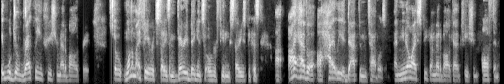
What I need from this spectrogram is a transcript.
it will directly increase your metabolic rate. So, one of my favorite studies, I'm very big into overfeeding studies because uh, I have a, a, highly adaptive metabolism. And you know, I speak on metabolic adaptation often,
